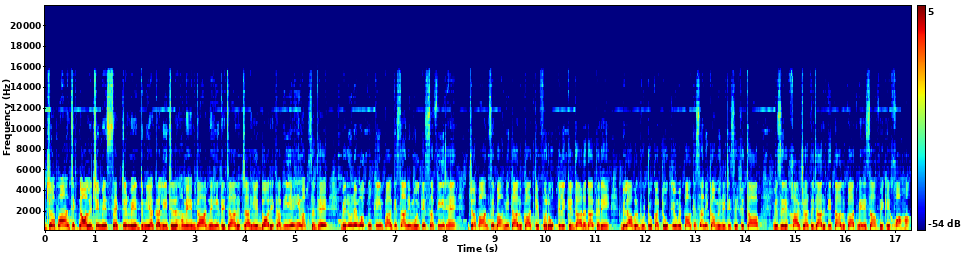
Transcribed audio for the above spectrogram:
जापान टेक्नोलॉजी में सेक्टर में दुनिया का लीडर हमें इमदाद नहीं तजारत चाहिए दौरे का भी यही मकसद है। बैरून मुल्क मुकीम पाकिस्तानी मुल्क के सफ़ीर हैं। जापान से बाहमी ताल्लुक के फ़रोग के लिए किरदार अदा करें। बिलावल भुट्टो का टोक्यो में पाकिस्तानी कम्यूनिटी से खिताब। वज़ीर खारजा तजारती ताल्लुक में इजाफे के ख्वाहा।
